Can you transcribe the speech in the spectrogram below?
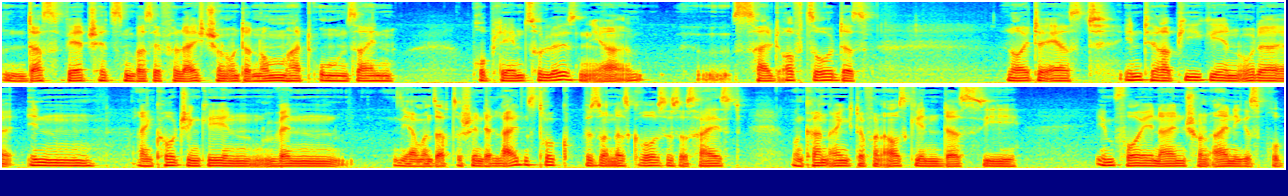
das wertschätzen, was er vielleicht schon unternommen hat, um sein Problem zu lösen. Ja, es ist halt oft so, dass Leute erst in Therapie gehen oder in ein Coaching gehen, wenn, ja, man sagt so schön, der Leidensdruck besonders groß ist. Das heißt, man kann eigentlich davon ausgehen, dass sie im Vorhinein schon einiges pro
